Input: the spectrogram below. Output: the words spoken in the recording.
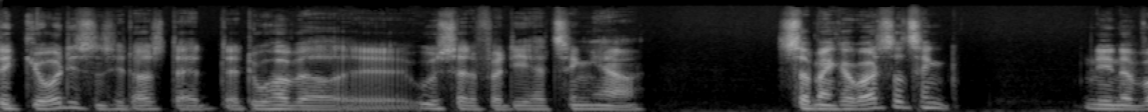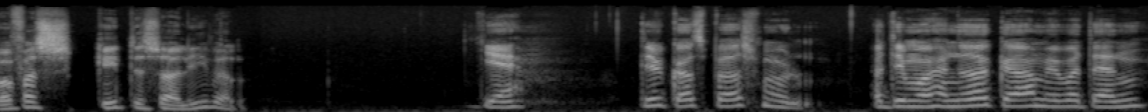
det gjorde de sådan set også, da, da du har været øh, udsat for de her ting her Så man kan godt så tænke, Nina, hvorfor skete det så alligevel? Ja, det er et godt spørgsmål. Og det må have noget at gøre med, hvordan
